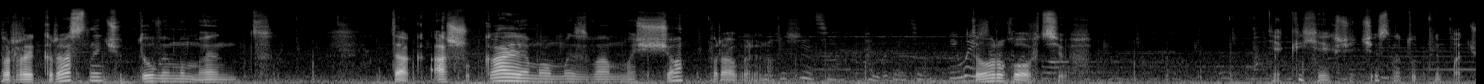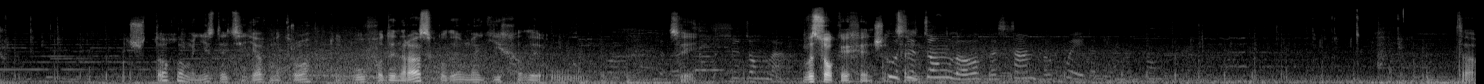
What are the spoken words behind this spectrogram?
прекрасний чудовий момент. Так, а шукаємо ми з вами що? Правильно. Торговців. Яких я, якщо чесно, тут не бачу. Що того, мені здається, я в метро тут був один раз, коли ми їхали у цей. Високий хенджі. Так,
